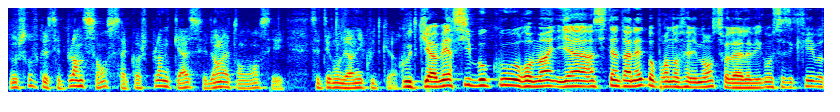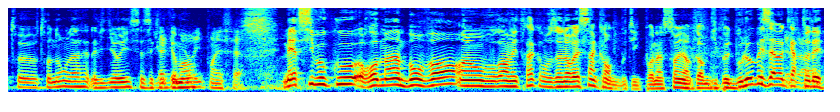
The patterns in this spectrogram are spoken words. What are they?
Donc je trouve que c'est plein de sens, ça coche plein de cases, c'est dans la tendance et c'était mon dernier coup de cœur. Coup de cœur. Merci beaucoup, Romain. Il y a un site internet pour prendre enseignement sur la, la comment ça s'écrit votre votre nom là, la vignerie, ça s'écrit comment Lavignerie.fr. Merci beaucoup, Romain. Bon vent. On vous remettra quand vous en aurez 50 boutiques. Pour l'instant, il y a encore un petit peu de boulot, mais ça va Eh ben, cartonner.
